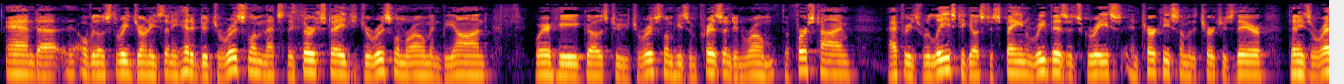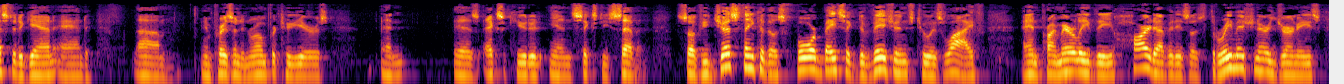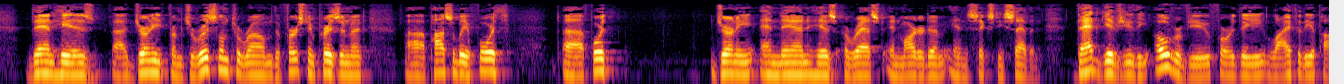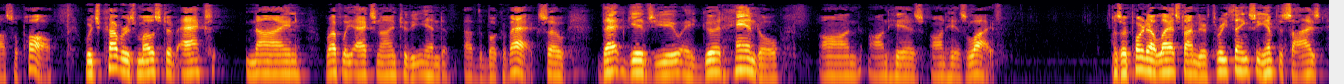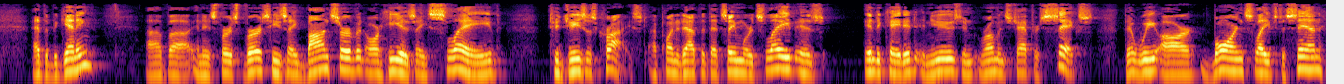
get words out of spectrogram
And uh, over those three journeys, then he headed to Jerusalem. That's the third stage, Jerusalem, Rome, and beyond, where he goes to Jerusalem. He's imprisoned in Rome the first time. After he's released, he goes to Spain, revisits Greece and Turkey, some of the churches there. Then he's arrested again and um, imprisoned in Rome for two years. And is executed in 67. So if you just think of those four basic divisions to his life, and primarily the heart of it is those three missionary journeys, then his uh, journey from Jerusalem to Rome, the first imprisonment, uh, possibly a fourth, uh, fourth journey, and then his arrest and martyrdom in 67. That gives you the overview for the life of the Apostle Paul, which covers most of Acts 9, roughly Acts 9 to the end of, of the book of Acts. So that gives you a good handle on, on his, on his life. As I pointed out last time, there are three things he emphasized at the beginning of, uh, in his first verse. He's a bondservant or he is a slave to Jesus Christ. I pointed out that that same word slave is indicated and used in Romans chapter 6 that we are born slaves to sin,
